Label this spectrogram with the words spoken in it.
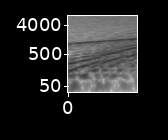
Música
